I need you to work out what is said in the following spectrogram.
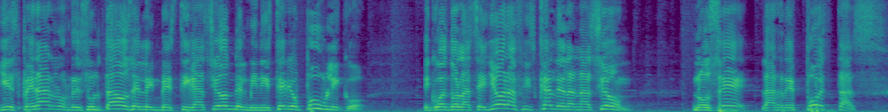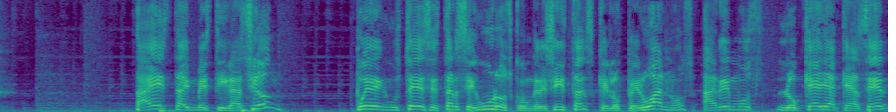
y esperar los resultados de la investigación del Ministerio Público. Y cuando la señora fiscal de la Nación nos dé las respuestas a esta investigación, pueden ustedes estar seguros, congresistas, que los peruanos haremos lo que haya que hacer,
